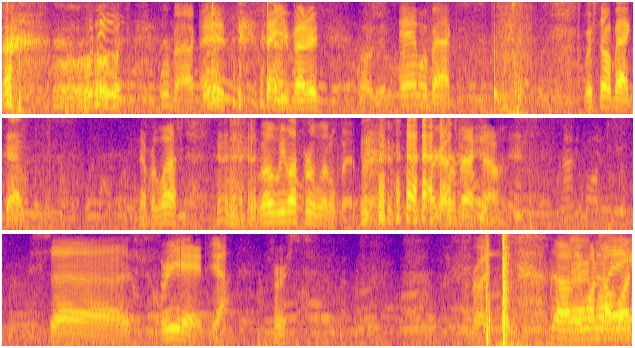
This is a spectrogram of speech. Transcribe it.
yeah. We're back. I to say you better. Oh. And we're back. We're so back, Tab. Never left. well, we left for a little bit, but we're back now. It's uh, 3 8. Yeah. First. Right. Uh, they wanted on playing one.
